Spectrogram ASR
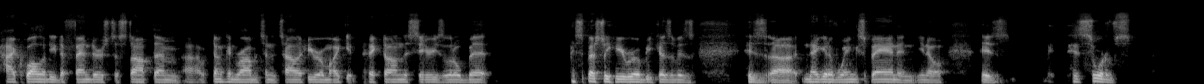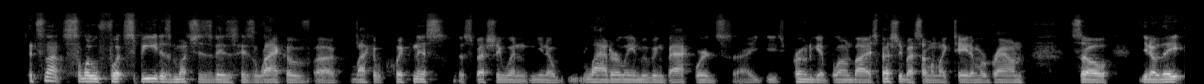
high quality defenders to stop them. Uh, Duncan Robinson and Tyler Herro might get picked on this series a little bit especially Herro because of his his uh, negative wingspan and you know his his sort of it's not slow foot speed as much as it is his lack of uh, lack of quickness, especially when you know laterally and moving backwards. Uh, he's prone to get blown by, especially by someone like Tatum or Brown. So you know they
